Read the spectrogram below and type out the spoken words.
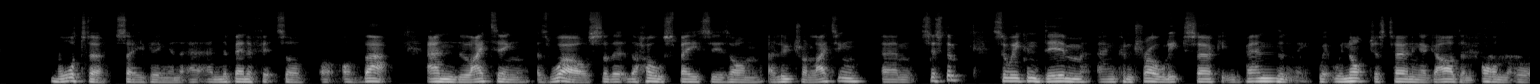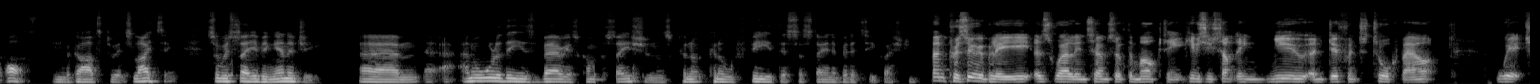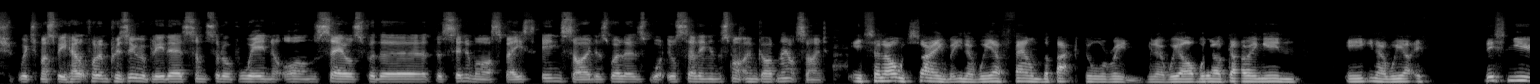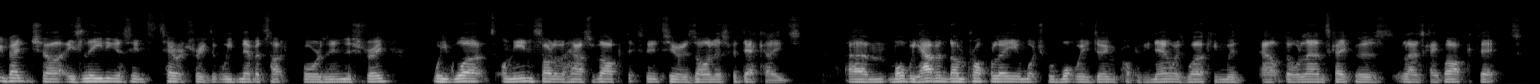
water saving and and the benefits of of that and lighting as well. So that the whole space is on a lutron lighting um, system. So we can dim and control each circuit independently. We're not just turning a garden on or off in regards to its lighting. So we're saving energy. Um, and all of these various conversations can can all feed this sustainability question. And presumably, as well, in terms of the marketing, it gives you something new and different to talk about which which must be helpful. And presumably there's some sort of win on sales for the the cinema space inside as well as what you're selling in the smart home garden outside. It's an old saying but you know we have found the back door in. You know we are we are going in you know we are if this new venture is leading us into territories that we'd never touched before as an industry we've worked on the inside of the house with architects and interior designers for decades um, what we haven't done properly and which what we're doing properly now is working with outdoor landscapers, landscape architects.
